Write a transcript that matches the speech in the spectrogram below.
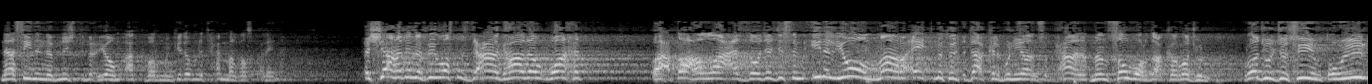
ناسين أن بنجتمع يوم أكبر من كذا وبنتحمل غصب علينا. الشاهد أن في وسط ازدعاج هذا واحد وأعطاها الله عز وجل جسم. إلى اليوم ما رأيت مثل ذاك البنيان. سبحانه من صور ذاك الرجل. رجل جسيم طويل.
